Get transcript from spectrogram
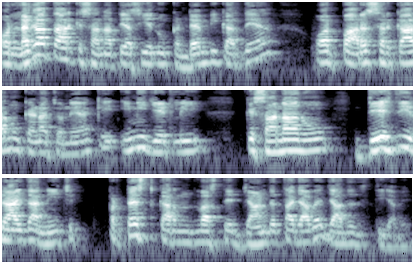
ਔਰ ਲਗਾਤਾਰ ਕਿਸਾਨਾਂ ਤੇ ਅਸੀਂ ਇਹਨੂੰ ਕੰਡੈਮ ਵੀ ਕਰਦੇ ਹਾਂ ਔਰ ਭਾਰਤ ਸਰਕਾਰ ਨੂੰ ਕਹਿਣਾ ਚਾਹੁੰਦੇ ਹਾਂ ਕਿ ਇਮੀਡੀਏਟਲੀ ਕਿਸਾਨਾਂ ਨੂੰ ਦੇਸ਼ ਦੀ ਰਾਜਧਾਨੀ 'ਚ ਪ੍ਰੋਟੈਸਟ ਕਰਨ ਵਾਸਤੇ ਜਾਣ ਦਿੱਤਾ ਜਾਵੇ, ਇਜਾਜ਼ਤ ਦਿੱਤੀ ਜਾਵੇ।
